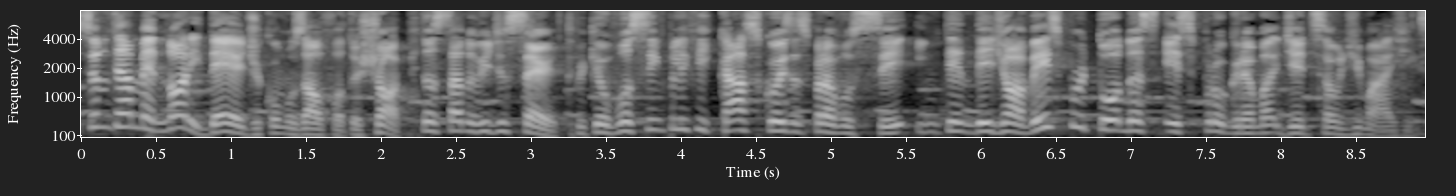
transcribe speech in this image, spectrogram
Você não tem a menor ideia de como usar o Photoshop? Então está no vídeo certo, porque eu vou simplificar as coisas para você entender de uma vez por todas esse programa de edição de imagens.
